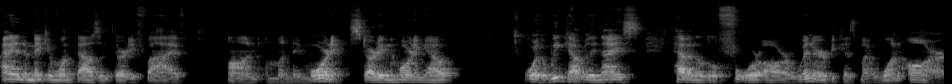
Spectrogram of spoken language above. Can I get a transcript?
I ended up making 1035 on a Monday morning, starting the morning out or the week out really nice having a little 4R winner because my 1R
